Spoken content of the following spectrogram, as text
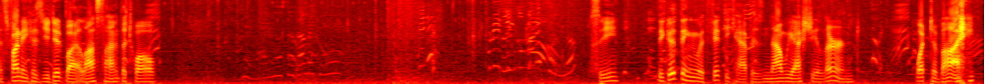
It's funny because you did buy it last time, the 12. See? The good thing with 50 cap is now we actually learned what to buy.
